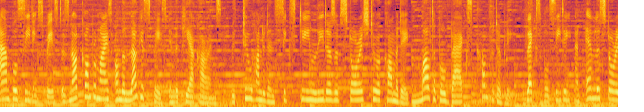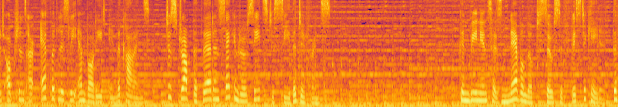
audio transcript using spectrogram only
Ample seating space does not compromise on the luggage space in the Kia Carens, with 216 liters of storage to accommodate multiple bags comfortably. Flexible seating and endless storage options are effortlessly embodied in the Carens. Just drop the third and second row seats to see the difference. Convenience has never looked so sophisticated. The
